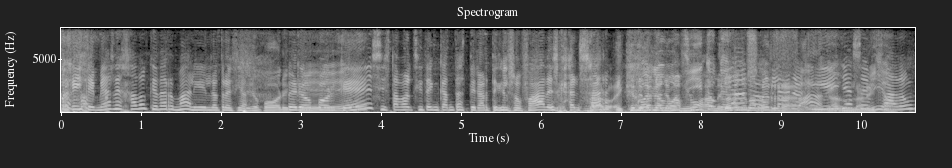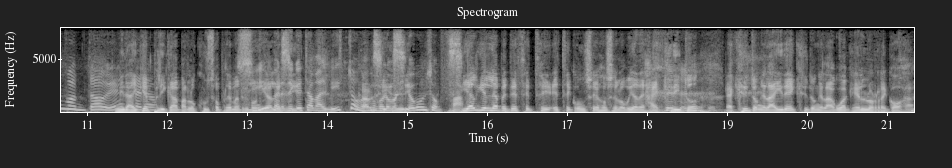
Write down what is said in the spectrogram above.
porque dice, me has dejado quedar mal. Y el otro decía, ¿pero por qué? por qué? Si, estaba, si te encanta tirarte en el sofá a descansar. Claro, es que me van a llamar floja, me van a llamar perra. claro. Y ella se enfadó un montón, ¿eh? Mira, hay que Pero- explicar para los cursos Sí, prematrimoniales. parece que está mal visto, Claro, vamos, con lo bonito con un sofá. Si a alguien le apetece este, este consejo, se lo voy a dejar escrito, escrito en el aire, escrito en el agua, que él lo recoja.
